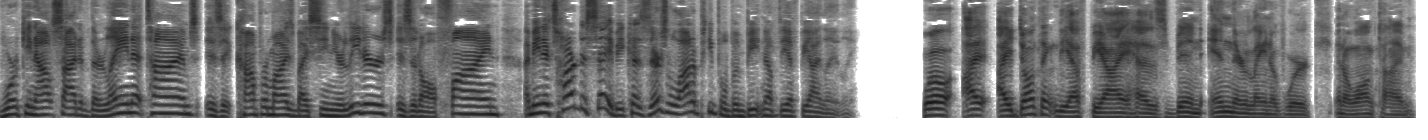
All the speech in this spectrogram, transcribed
working outside of their lane at times? Is it compromised by senior leaders? Is it all fine? I mean, it's hard to say because there's a lot of people been beating up the FBI lately. Well, I, I don't think the FBI has been in their lane of work in a long time.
